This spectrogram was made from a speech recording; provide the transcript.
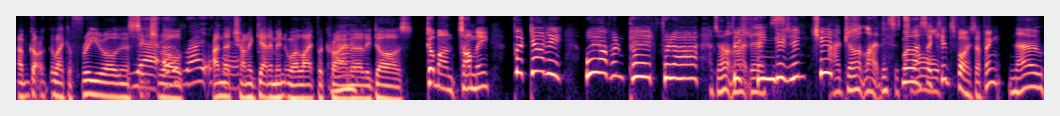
have got like a three year old and a Yeah, six year old oh, right, and they're trying to get him into a life of crime Right. early doors. Come on, Tommy. But Daddy, we haven't paid for our I don't fish like this. fingers and chips. I don't like this at Well, all. that's a kid's voice, I think. No,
